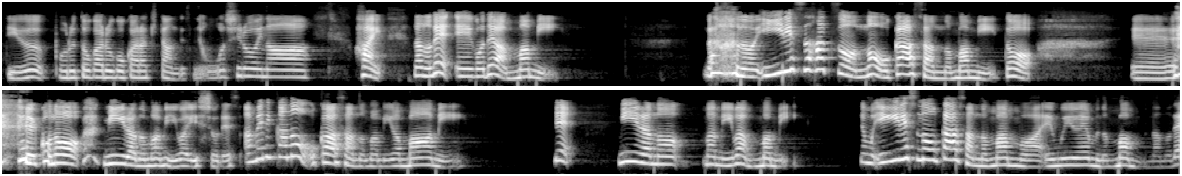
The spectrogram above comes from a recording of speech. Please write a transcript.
っていうポルトガル語から来たんですね。面白いなはい。なので、英語ではマミー。あの、イギリス発音のお母さんのマミーと、えー このミイラのマミーは一緒です。アメリカのお母さんのマミーはマーミー。で、ミイラのマミーはマミー。でもイギリスのお母さんのマンムは MUM のマムなので、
